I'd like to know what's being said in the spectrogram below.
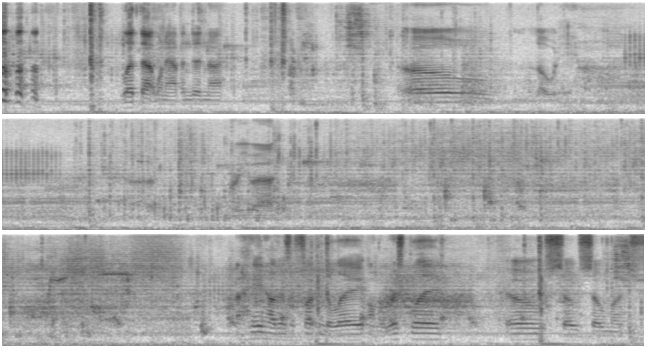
Let that one happen, didn't I? Oh, lordy. Uh, where are you at? Hate how there's a fucking delay on the wrist blade. Oh, so, so much.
